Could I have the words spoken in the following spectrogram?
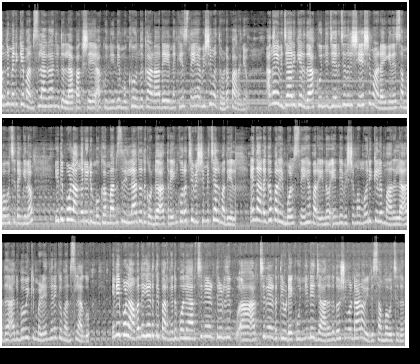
ഒന്നും എനിക്ക് മനസ്സിലാകാഞ്ഞിട്ടില്ല. പക്ഷേ ആ കുഞ്ഞിന്റെ മുഖം ഒന്ന് കാണാതെ എന്നൊക്കെ സ്നേഹ വിഷമത്തോടെ പറഞ്ഞു. അങ്ങനെ വിചാരിക്കരുത്. ആ കുഞ്ഞ് ജനിച്ചതിന് ശേഷമാണ് ഇങ്ങനെ സംഭവിച്ചതെങ്കിലും? ഇതിപ്പോൾ അങ്ങനെ ഒരു മുഖം മനസ്സിലില്ലാത്തത് കൊണ്ട് അത്രയും കുറച്ച് വിഷമിച്ചാൽ മതിയല്ലോ. എന്ന് അനഘ പറയുമ്പോൾ സ്നേഹ പറയുന്നു എന്റെ വിഷമം ഒരിക്കലും മാറില്ല. അത് അനുഭവിക്കുമ്പോഴേ നിനക്ക് മനസ്സിലാകൂ. ഇനിയിപ്പോൾ അവനികേടത്തി പറഞ്ഞതുപോലെ അർച്ചനയെടുത്തിയുടെ അർച്ചനയെടുത്തിയുടെ കുഞ്ഞിന്റെ ജാതകദോഷം കൊണ്ടാണോ ഇത് സംഭവിച്ചത്?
